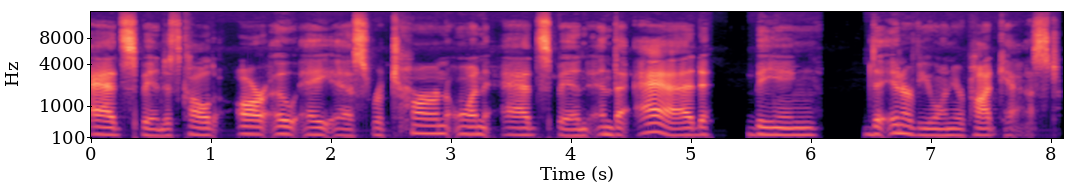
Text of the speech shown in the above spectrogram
ad spend? It's called ROAS, return on ad spend, and the ad being the interview on your podcast.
